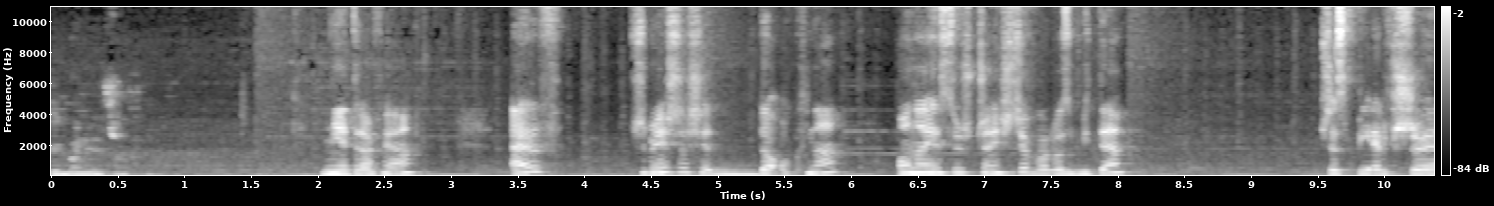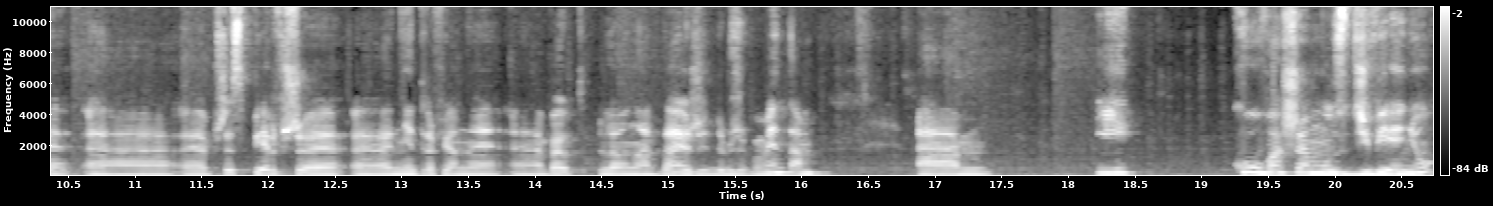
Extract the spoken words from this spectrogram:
Chyba nie trafię. Nie trafia. Elf przemieszcza się do okna. Ono jest już częściowo rozbite. Przez pierwszy, e, e, przez pierwszy e, nietrafiony e, bełt Leonarda, jeżeli dobrze pamiętam. I ku waszemu zdziwieniu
